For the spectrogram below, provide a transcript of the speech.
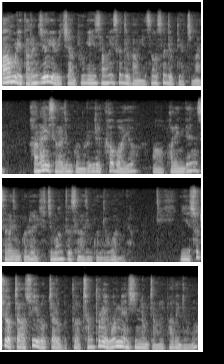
화물이 다른 지역에 위치한 두 개 이상의 선적항에서 선적되었지만 하나의 선화증권으로 이를 커버하여 어, 발행된 선화증권을 hitchment 선화증권이라고 합니다. 이 수출업자가 수입업자로부터 1000톤의 원면 신용장을 받은 경우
